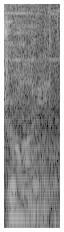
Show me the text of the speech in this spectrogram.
Destroyed.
